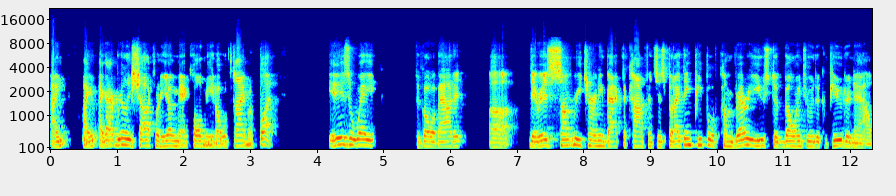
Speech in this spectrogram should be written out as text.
I, I I got really shocked when a young man called me an old timer, but it is a way to go about it. Uh, there is some returning back to conferences, but I think people have come very used to going through the computer now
